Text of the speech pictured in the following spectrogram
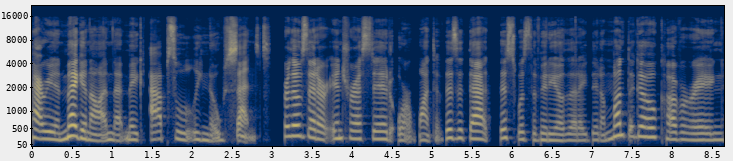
Harry and Meghan on that make absolutely no sense. For those that are interested or want to visit that, this was the video that I did a month ago covering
